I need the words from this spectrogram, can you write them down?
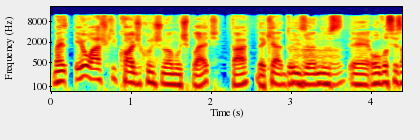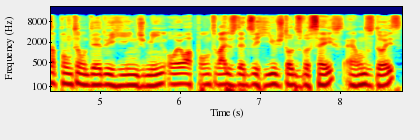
mas eu acho que COD continua multiplat, tá? Daqui a dois Aham, anos, é, ou vocês apontam o dedo e riem de mim, ou eu aponto vários dedos e rio de todos vocês, é um dos dois.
